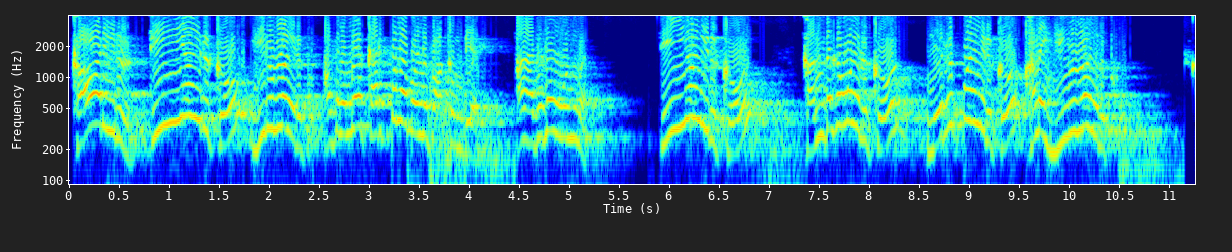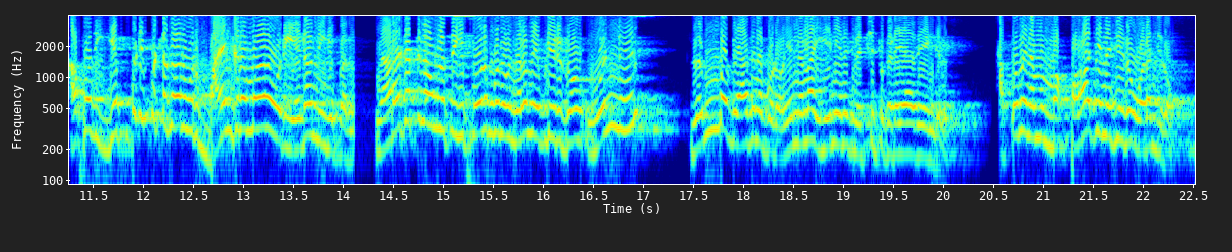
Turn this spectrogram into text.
கார் இருள் தீயும் இருக்கும் இருளும் இருக்கும். அது நம்மளால கற்பனை பண்ணி பார்க்க முடியாது. ஆனா அதுதான் உண்மை. தீயும் இருக்கும் கந்தகமும் இருக்கும் நெருப்பும் இருக்கும் ஆனா இருளும் இருக்கும். அப்போ அது எப்படிப்பட்டதான ஒரு பயங்கரமான ஒரு இடம் நீங்க பாருங்க. நரகத்துல உங்களை தூக்கி போடும்போது நிலைமை எப்படி இருக்கும்? ஒண்ணு ரொம்ப வேதனைப்படும். என்னன்னா இனி எனக்கு ரட்சிப்பு கிடையாதுங்கிறது அப்பவே நம்ம ம- என்ன செய்யறோம் உடஞ்சிரும்.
